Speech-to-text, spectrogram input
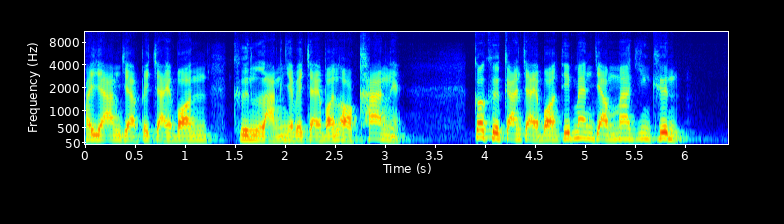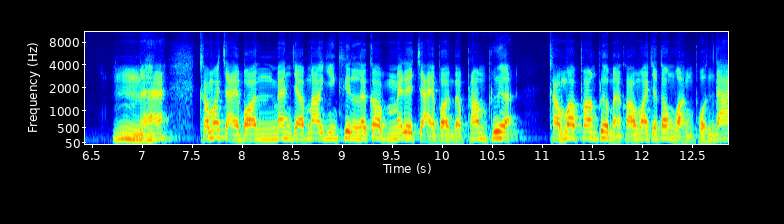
พยายามอย่าไปจ่ายบอลคืนหลัง อย่าไปจ่ายบอลออกข้างเนี่ยก็คือการจ่ายบอลที่แม่นยำมากยิ่งขึ้นนะฮะคำว่าจ่ายบอลแม่นยำมากยิ่งขึ้น แล้วก็ไม่ได้จ่ายบอลแบบพร่ำเพรื่อคำว่าพร่ำเพรื่อหมายความว่าจะต้องหวังผลได้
